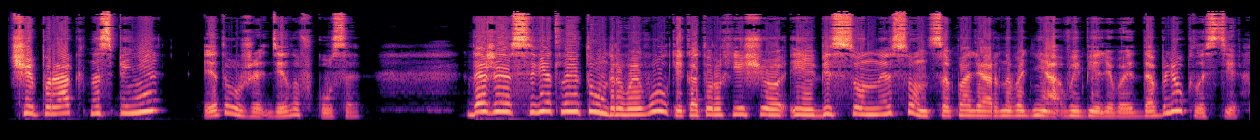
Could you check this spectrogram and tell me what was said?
чепрак на спине — это уже дело вкуса. Даже светлые тундровые волки, которых еще и бессонное солнце полярного дня выбеливает до блеклости —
